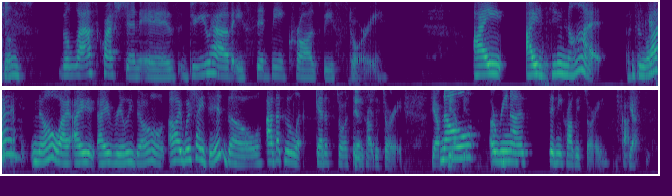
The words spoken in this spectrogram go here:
choice. The last question is Do you have a Sidney Crosby story? I I do not. That's do okay. I? No, I, I I really don't. Oh, I wish I did though. Add that to the list. Get a story, Sidney Yes. Crosby story. Yep, Snow arenas, Sidney Crosby story. Got it. Yes.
